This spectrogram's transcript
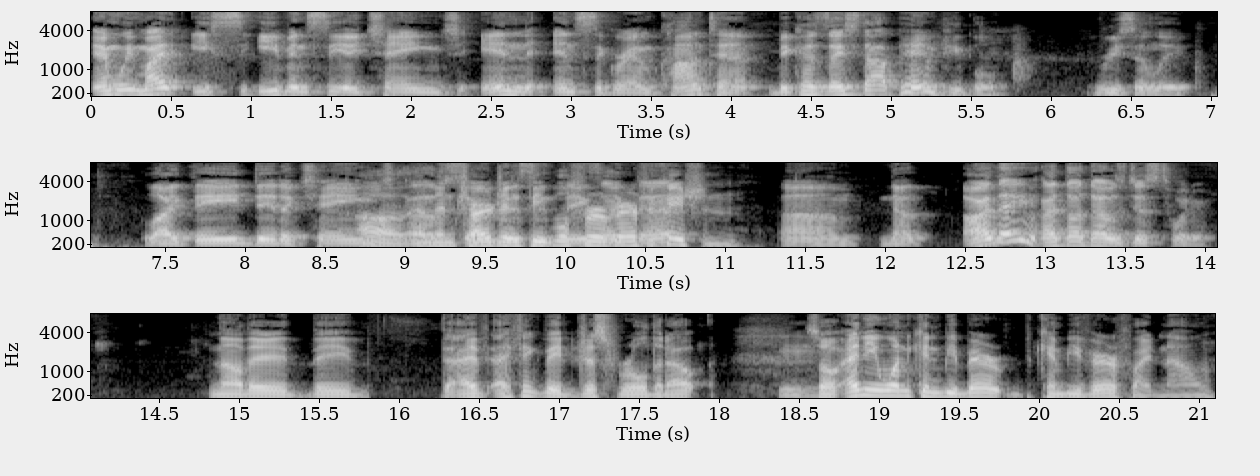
and we might even see a change in Instagram content because they stopped paying people recently. Like they did a change. oh and then charging people for like that. verification Um, no, are they? I thought that was just Twitter. No, they they I, I think they just rolled it out. Hmm. So anyone can be ver- can be verified now,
